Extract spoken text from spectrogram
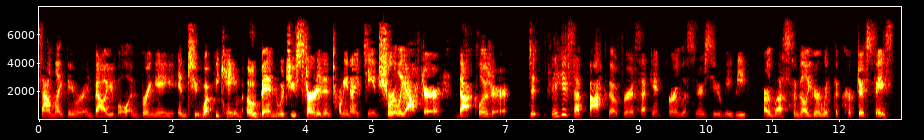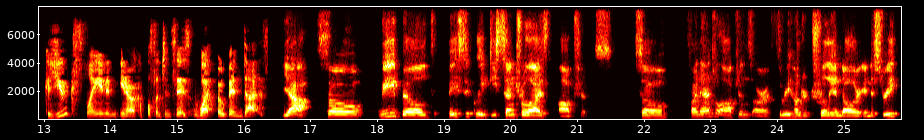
sound like they were invaluable in bringing into what became Opyn, which you started in 2019, shortly after that closure. Take a step back though for a second for our listeners who maybe are less familiar with the crypto space. Could you explain in, you know, a couple sentences what Opyn does? Yeah. So we build basically decentralized options. So financial options are a $300 trillion industry.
